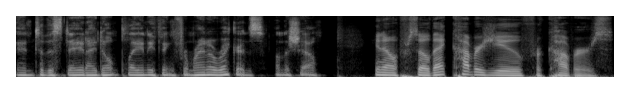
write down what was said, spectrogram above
and to this date, I don't play anything from Rhino Records on the show. You know, so that covers you for covers.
